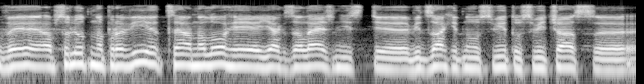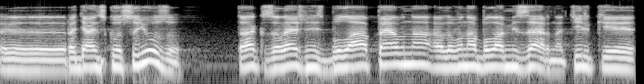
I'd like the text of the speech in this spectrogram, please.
Ви абсолютно праві. Це аналогія як залежність е, від західного світу в свій час е, е, радянського союзу. Так, залежність була певна, але вона була мізерна. Тільки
